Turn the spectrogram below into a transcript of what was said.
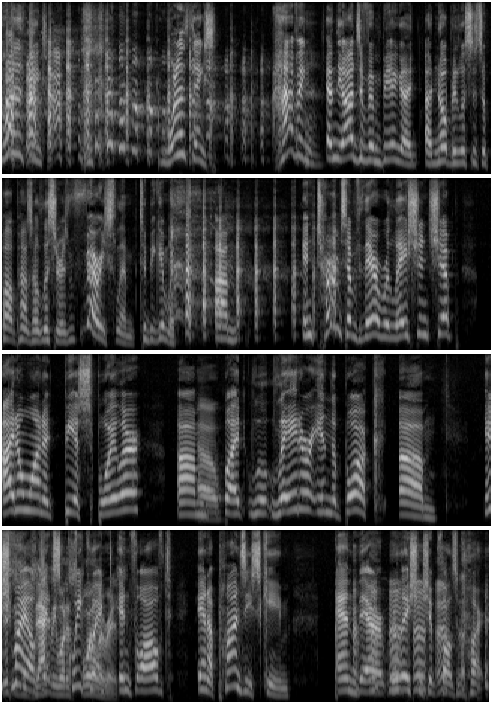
one of the things, one of the things, having and the odds of him being a, a nobody listens to Paula Poundstone listener is very slim to begin with. Um, in terms of their relationship, I don't want to be a spoiler, um, Oh. but l- later in the book, um, Ishmael exactly gets what a Queequeg involved in a Ponzi scheme, and their relationship falls apart.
